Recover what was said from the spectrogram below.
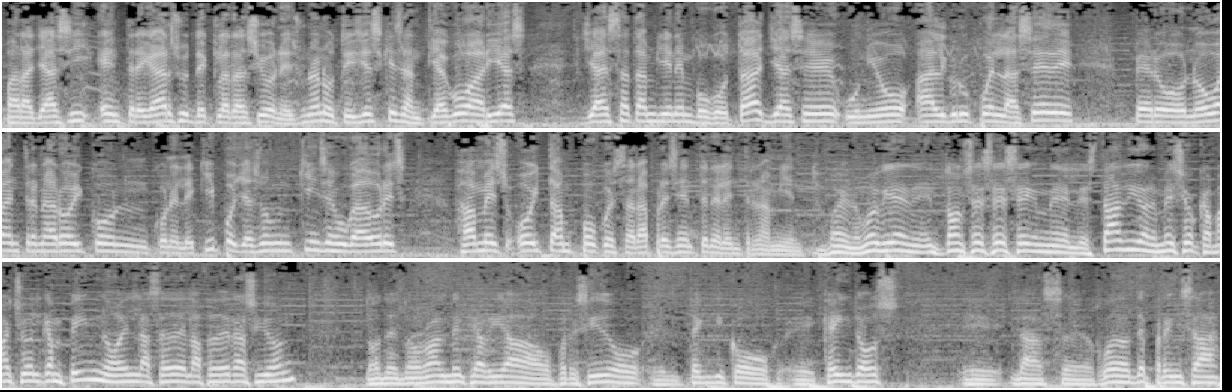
para ya sí entregar sus declaraciones. Una noticia es que Santiago Arias ya está también en Bogotá, ya se unió al grupo en la sede, pero no va a entrenar hoy con, con el equipo, ya son 15 jugadores. James hoy tampoco estará presente en el entrenamiento. Bueno, muy bien. Entonces es en el estadio, en el Mesio Camacho del Campín, no en la sede de la Federación, donde normalmente había ofrecido el técnico eh, Queiroz eh, las eh, ruedas de prensa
